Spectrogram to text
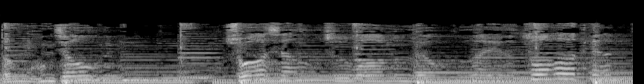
灯红酒绿说笑着我们流泪的昨天。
